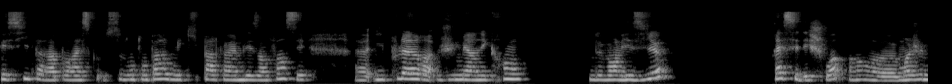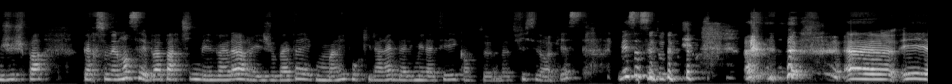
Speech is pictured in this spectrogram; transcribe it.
précis par rapport à ce, dont on parle, mais qui parle quand même des enfants, c'est euh, il pleure, je lui mets un écran devant les yeux. Après, c'est des choix. Hein. Euh, moi, je ne juge pas. Personnellement, ça fait pas partie de mes valeurs et je bataille avec mon mari pour qu'il arrête d'allumer la télé quand euh, notre fils est dans la pièce. Mais ça, c'est autre chose. Euh, et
